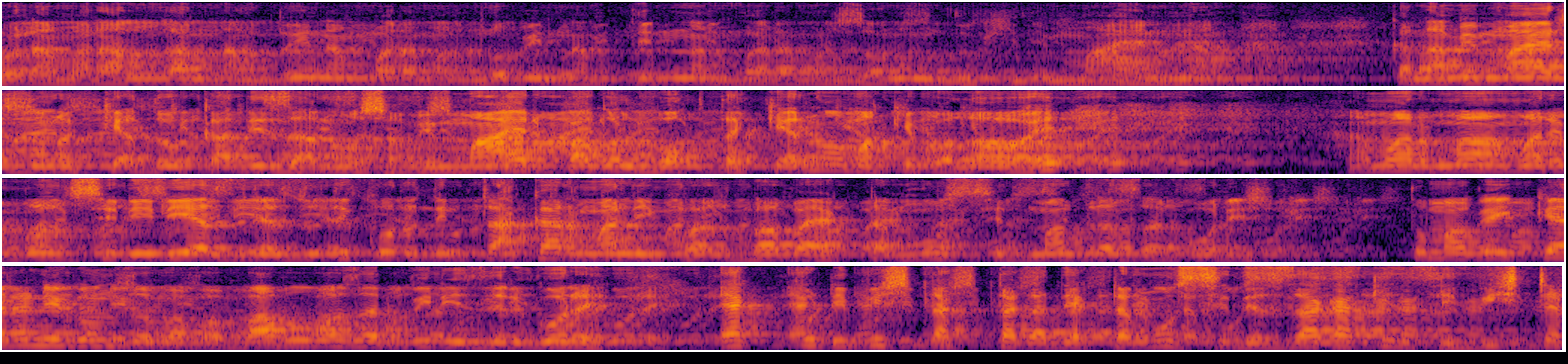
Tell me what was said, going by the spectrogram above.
হলো আমার আল্লাহর নাম, দুই নাম্বার আমার নবীর নাম, তিন নাম্বার আমার জনম দুঃখিনী মায়ের নাম। কারণ আমি মায়ের জন্য কেদ কাদি জানোস আমি মায়ের পাগল বক্তা কেন আমাকে বলা হয়? আমার মা আমারে বলছিল, ইলিয়াস যদি কোনোদিন টাকার মালিক হয় বাবা, একটা মসজিদ, মাদ্রাসা করিস। তোমাকে কেরানীগঞ্জ বাবা বাবু বাজার ব্রিজের গড়ে এক কোটি বিশ লাখ টাকা দিয়ে একটা মসজিদের জায়গা কিনছি, বিশটা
